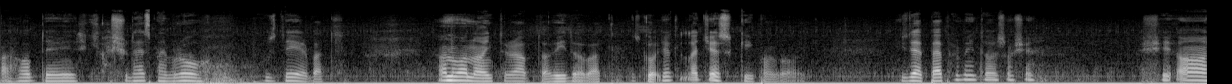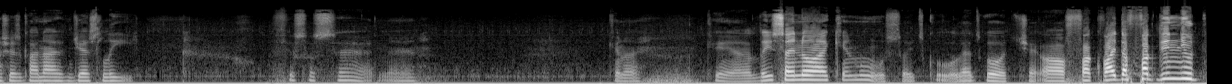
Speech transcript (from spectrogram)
I hope there is. I should ask my bro who's there, but I don't wanna interrupt the video. But let's go. Let, let's just keep on going. Is that peppermint or some shit? She. Oh, she's got not just Lee. Feel so sad, man. Can I? Okay, at least I know I can move, so it's cool. Let's go check. Oh fuck! Why the fuck didn't you?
